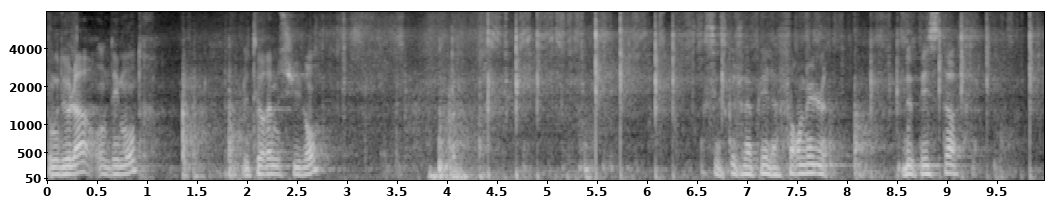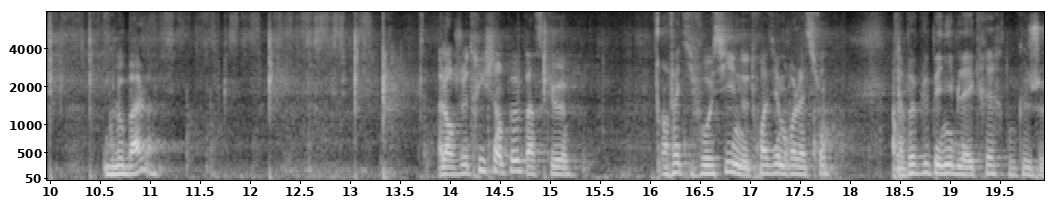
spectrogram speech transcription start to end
Donc de là, on démontre le théorème suivant. C'est ce que je vais appeler la formule de Pestov globale. Alors je triche un peu parce que en fait, il faut aussi une troisième relation qui est un peu plus pénible à écrire, donc je,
